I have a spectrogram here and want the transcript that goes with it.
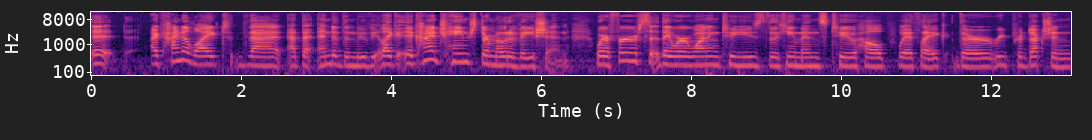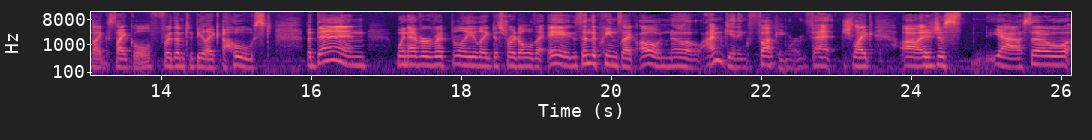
it. I kind of liked that at the end of the movie, like it kind of changed their motivation. Where first they were wanting to use the humans to help with like their reproduction like cycle for them to be like a host, but then whenever Ripley like destroyed all the eggs, then the queen's like, "Oh no, I'm getting fucking revenge." Like, uh, it's just yeah. So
